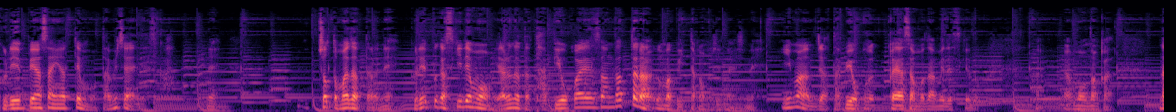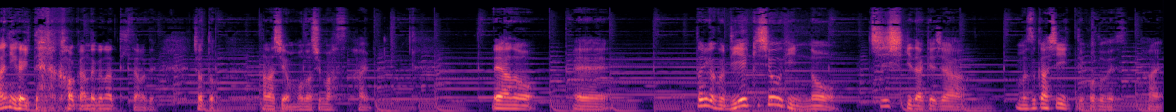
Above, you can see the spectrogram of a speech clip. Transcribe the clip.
クレープ屋さんやってもダメじゃないですか。ね。ちょっと前だったらね、クレープが好きでもやるんだったらタピオカ屋さんだったらうまくいったかもしれないしね。今、じゃあタピオカ屋さんもダメですけど。はい。あもうなんか、何が言いたいのかわかんなくなってきたので、ちょっと話を戻します。はい。で、あの、えー、とにかく利益商品の知識だけじゃ難しいっていうことです。はい。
